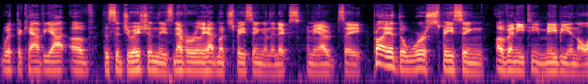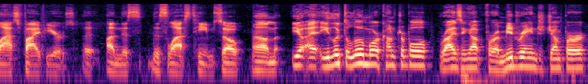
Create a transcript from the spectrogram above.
with the caveat of the situation, he's never really had much spacing, and the Knicks, I mean, I would say probably had the worst spacing of any team maybe in the last five years uh, on this this last team. So, um, you know, he looked a little more comfortable rising up for a mid range jumper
